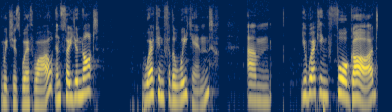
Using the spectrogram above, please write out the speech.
which is worthwhile. And so you're not working for the weekend, um, you're working for God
